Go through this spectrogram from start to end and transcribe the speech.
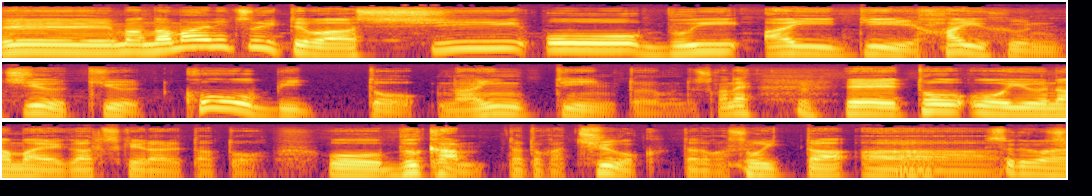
えーまあ、名前については COVID-19 COVID-19 と読むんですかね、うん、えー、という名前が付けられたと、武漢だとか中国だとか、そういった、うん、あそれはあ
